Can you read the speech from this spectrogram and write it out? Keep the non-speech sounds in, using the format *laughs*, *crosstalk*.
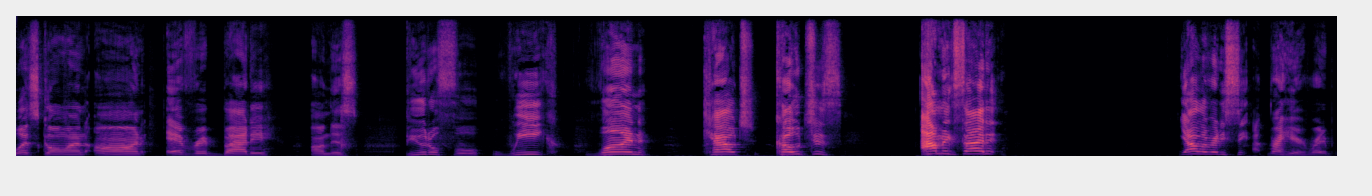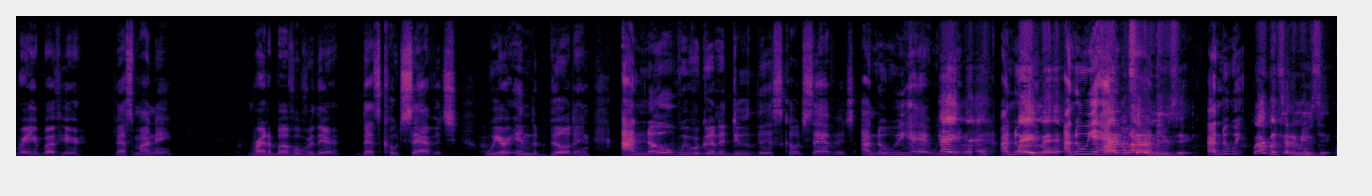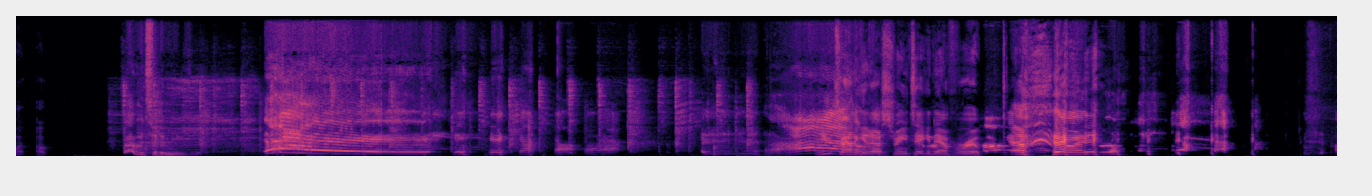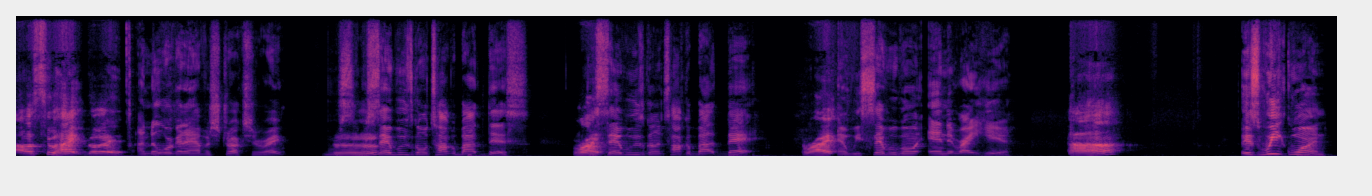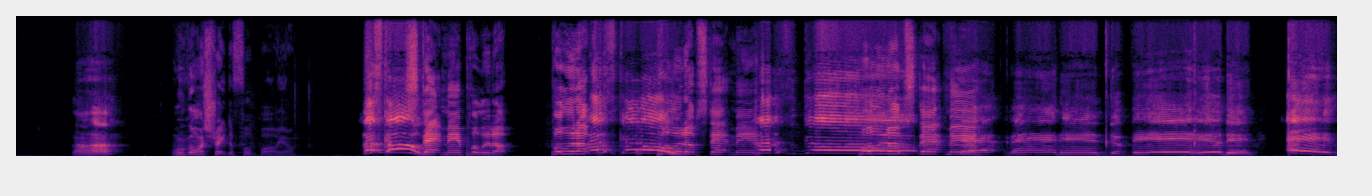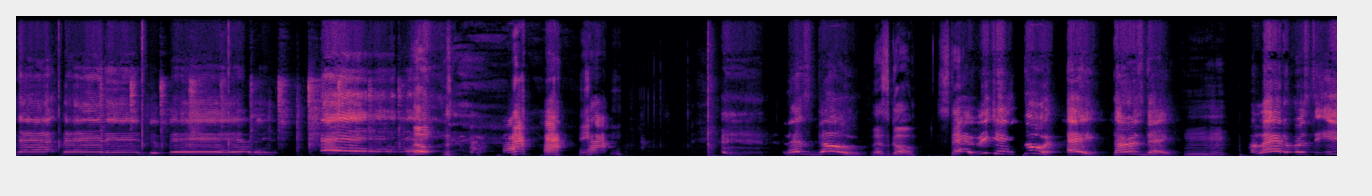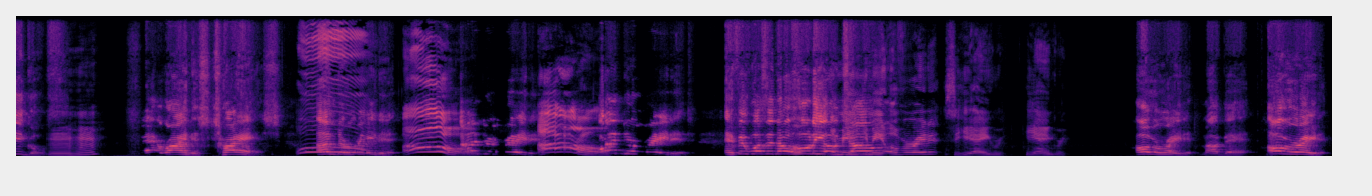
What's going on, everybody, on this beautiful week one couch coaches? I'm excited. Y'all already see right here, right, right here above here. That's my name. Right above over there, that's Coach Savage. We are in the building. I know we were gonna do this, Coach Savage. I knew we had. We Hey man. I knew. Hey man. I knew we What had it happened to the music? I knew we. What happened to the music? What, oh, What happened to the music? Hey! you trying to get our stream taken down for real? All right, ahead. *laughs* I was too hyped. Go ahead. I know we're gonna have a structure, right? We we said we was gonna talk about this. Right. We said we was gonna talk about that, Right. and we said we're gonna end it right here. Uh huh. It's week one. Uh huh. We're going straight to football, yo. Let's go. Stat man, pull it up. Pull it up. Let's go. Pull it up, stat man. Let's go. Pull it up, stat man. That man in the building. Hey, that man in the building. Hey. Nope. *laughs* Let's go. Let's go. Stat. Hey, we getting through it. Hey, Thursday, Mm-hmm. Atlanta versus the Eagles. Mm-hmm. Matt Ryan is trash. Underrated. Oh. Underrated. Oh. Underrated. If it wasn't no Julio You mean Jones, you mean overrated? See, he angry. He angry. overrated. My bad. Overrated.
